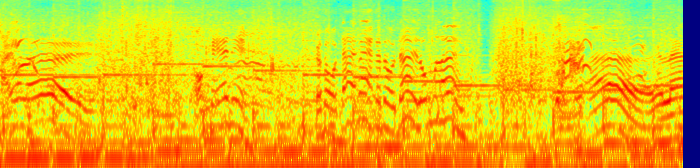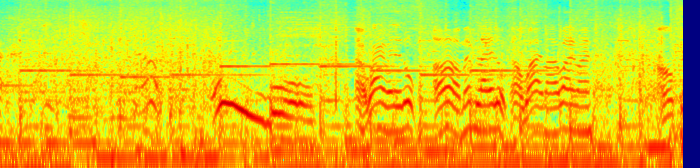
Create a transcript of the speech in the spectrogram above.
ขายมาเลย โอเคนี่ กระโดดได้แม่กระโดดได้ลงมาเลยเออนั่นแหละอู้หูอะว่ายมาเลยลูก เออไม่เป็นไรลูก อะว่ายมาว่ายมาโอเค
